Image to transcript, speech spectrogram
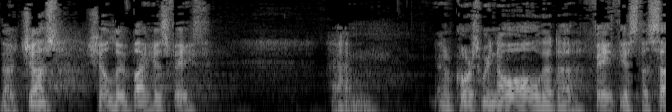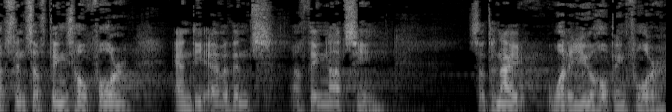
The just shall live by his faith. Um, and of course, we know all that uh, faith is the substance of things hoped for and the evidence of things not seen. So tonight, what are you hoping for?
